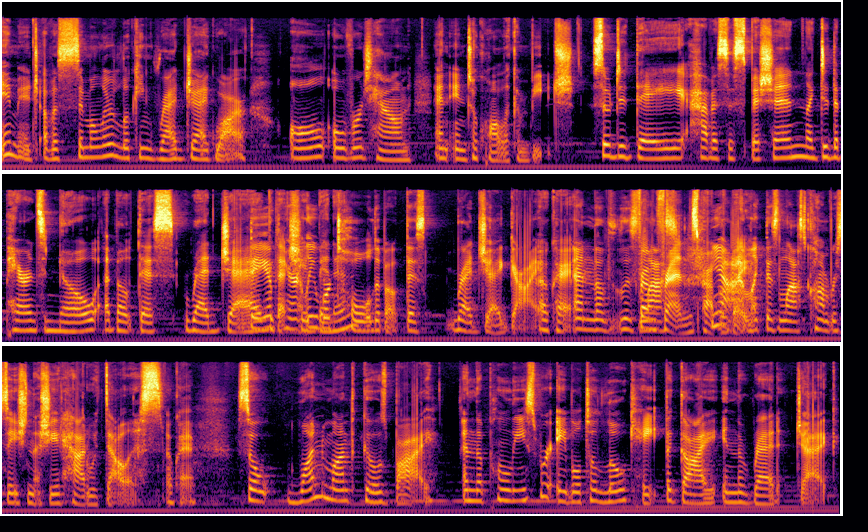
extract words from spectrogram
image of a similar looking red Jaguar all over town and into Qualicum Beach. So did they have a suspicion? Like, did the parents know about this red jag They apparently were in? told about this red jag guy. Okay. And the, this From last, friends, Yeah, probably. and like this last conversation that she had had with Dallas. Okay. So one month goes by, and the police were able to locate the guy in the red Jag.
